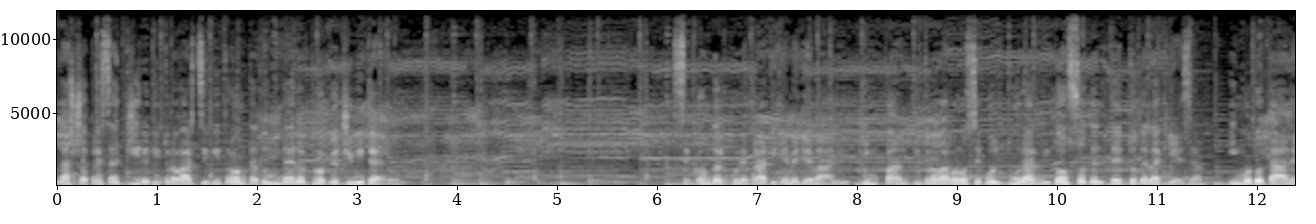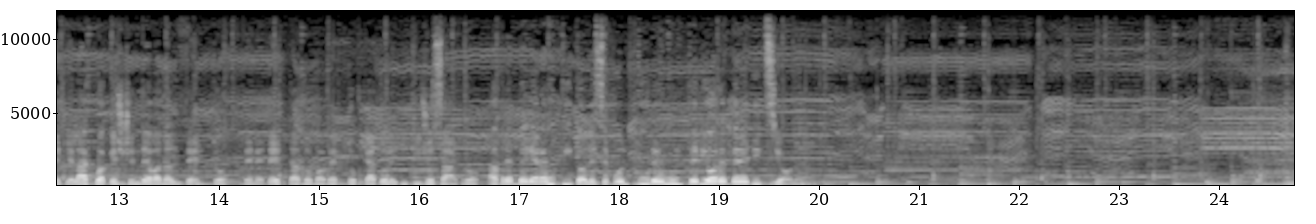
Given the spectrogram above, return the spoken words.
lascia presagire di trovarsi di fronte ad un vero e proprio cimitero. Secondo alcune pratiche medievali, gli infanti trovavano sepoltura a ridosso del tetto della chiesa, in modo tale che l'acqua che scendeva dal tetto, benedetta dopo aver toccato l'edificio sacro, avrebbe garantito alle sepolture un'ulteriore benedizione. Thank you.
